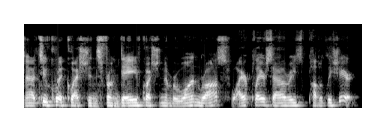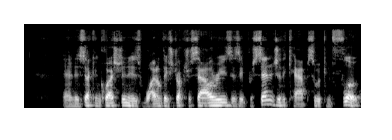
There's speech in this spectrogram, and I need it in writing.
Uh, two quick questions from Dave. Question number one Ross, why are player salaries publicly shared? And his second question is why don't they structure salaries as a percentage of the cap so it can float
